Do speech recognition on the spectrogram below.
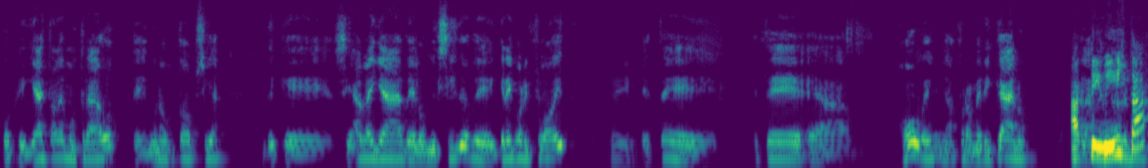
porque ya está demostrado en una autopsia de que se habla ya del homicidio de Gregory Floyd, Sí. este, este eh, joven afroamericano. Activista.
